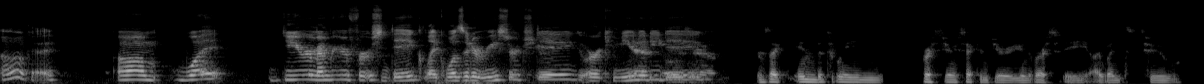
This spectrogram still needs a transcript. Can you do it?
Oh, okay. Um, what do you remember your first dig? Like, was it a research dig or a community dig? It was like in between first year and second year university. I went to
